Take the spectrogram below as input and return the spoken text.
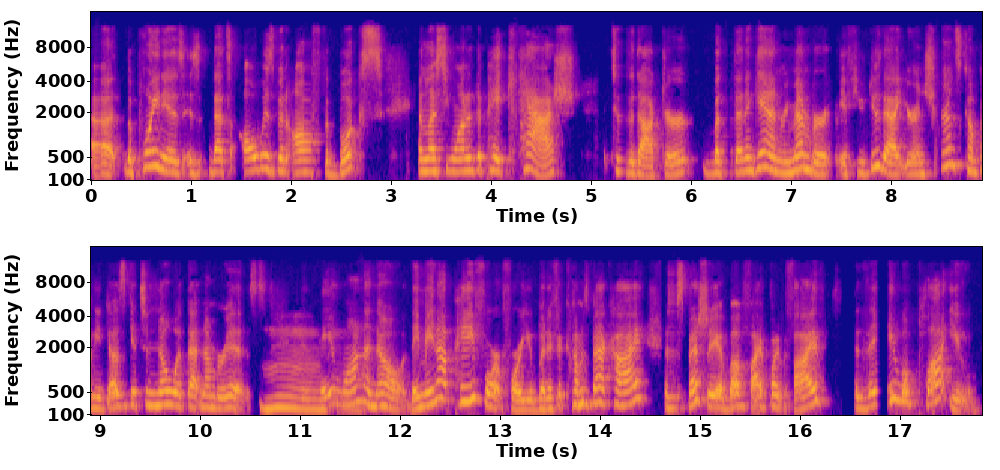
Uh, the point is, is that's always been off the books unless you wanted to pay cash to the doctor. But then again, remember, if you do that, your insurance company does get to know what that number is. Mm. They want to know. They may not pay for it for you, but if it comes back high, especially above 5.5, they will plot you.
